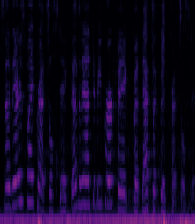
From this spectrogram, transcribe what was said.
So there's my pretzel stick. Doesn't have to be perfect, but that's a good pretzel stick.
